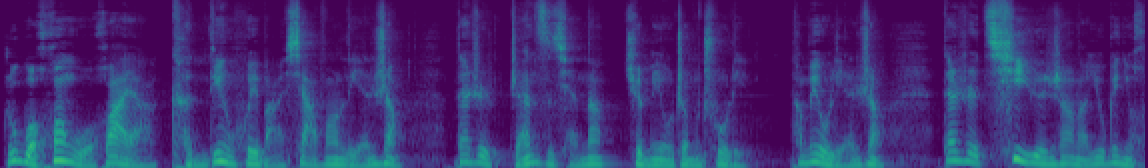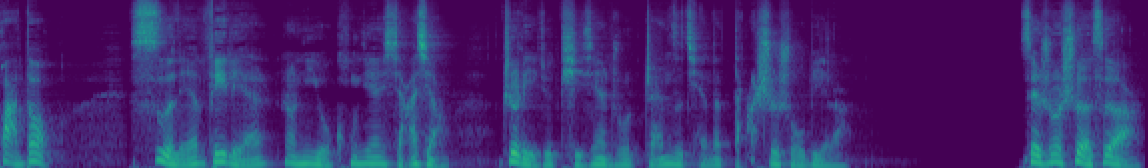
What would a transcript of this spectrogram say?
如果换我画呀，肯定会把下方连上。但是展子虔呢，却没有这么处理，他没有连上，但是气韵上呢，又给你画道，似连非连，让你有空间遐想。这里就体现出展子虔的大师手笔了。再说设色啊，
